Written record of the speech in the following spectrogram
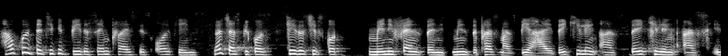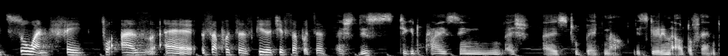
How could the ticket be the same price as all games? Not just because Kaizer Chiefs got many fans, then it means the price must be high. They killing us. They killing us. It's so unfair to us uh, supporters, Kaizer Chiefs supporters. This ticket pricing is too bad now. It's getting out of hand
